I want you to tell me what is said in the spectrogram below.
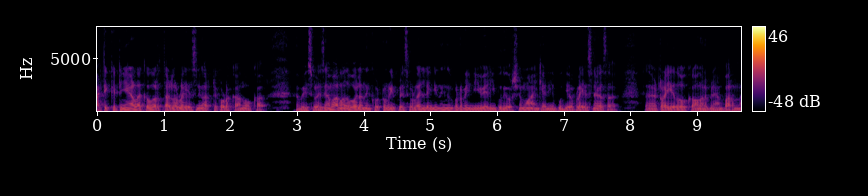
ആ ടിക്കറ്റിങ് ആളൊക്കെ വെറുത്തായിട്ടുള്ള പ്ലേസിന് കറക്റ്റ് കൊടുക്കാൻ നോക്കുക ബേസ് പ്ലേസ് ഞാൻ പറഞ്ഞതുപോലെ നിങ്ങൾക്ക് ഒട്ടും റീപ്ലേസുകൾ അല്ലെങ്കിൽ നിങ്ങൾക്ക് റിന്യൂ അല്ലെങ്കിൽ പുതിയ വർഷം വാങ്ങിക്കുക അല്ലെങ്കിൽ പുതിയ പ്ലേസിനൊക്കെ ട്രൈ ചെയ്ത് നോക്കാവുന്നതാണ് ഇപ്പോൾ ഞാൻ പറഞ്ഞ.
